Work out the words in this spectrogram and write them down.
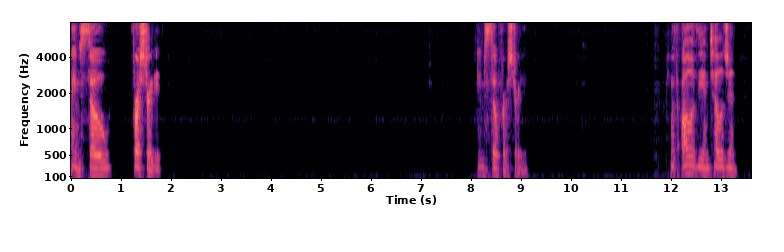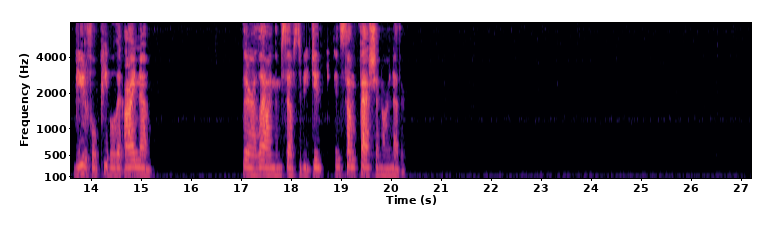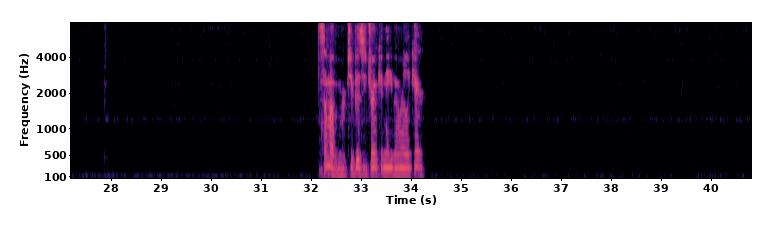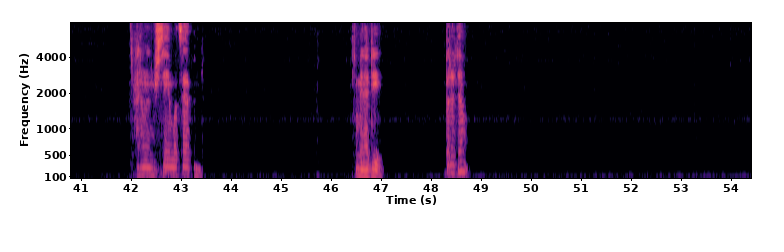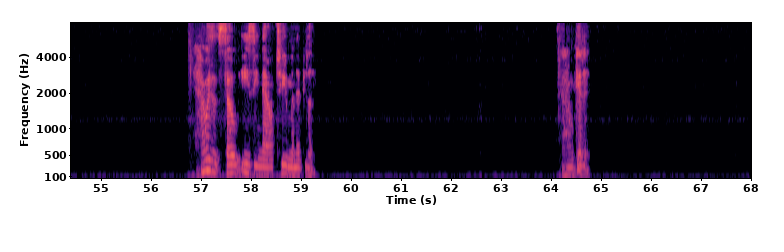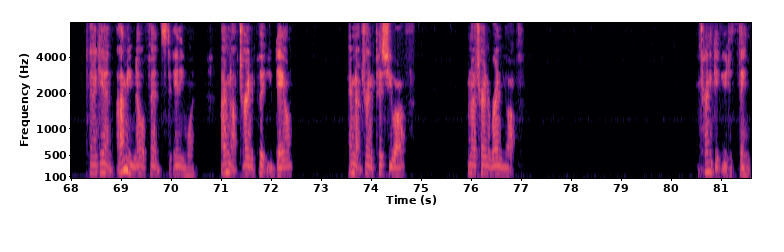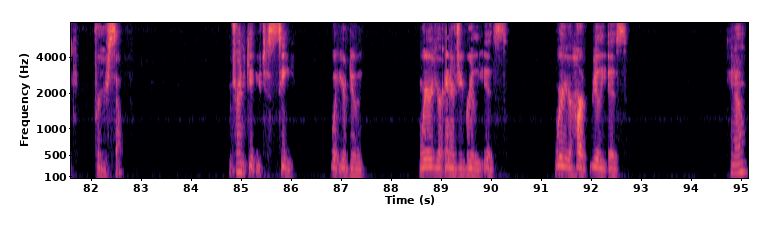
I am so frustrated. I'm so frustrated with all of the intelligent, beautiful people that I know that are allowing themselves to be duped in some fashion or another. Some of them are too busy drinking to even really care. I don't understand what's happened. I mean, I do, but I don't. How is it so easy now to manipulate? I don't get it. And again, I mean no offense to anyone. I'm not trying to put you down. I'm not trying to piss you off. I'm not trying to run you off. I'm trying to get you to think for yourself. I'm trying to get you to see what you're doing, where your energy really is, where your heart really is. You know?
